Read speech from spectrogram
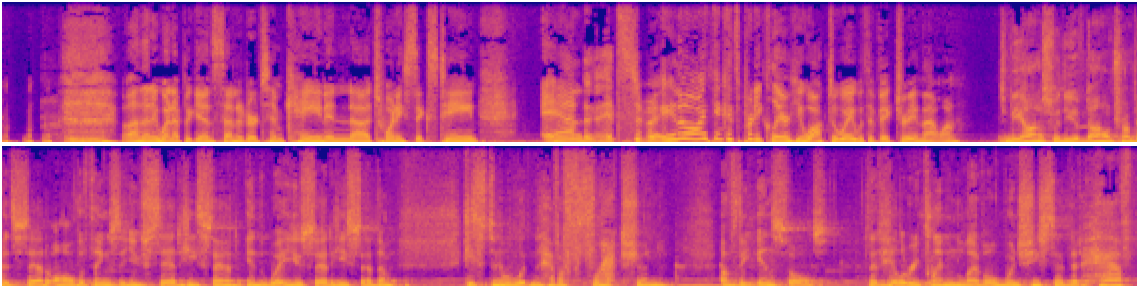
and then he went up against Senator Tim Kaine in uh, 2016. And it's, you know, I think it's pretty clear he walked away with a victory in that one. To be honest with you, if Donald Trump had said all the things that you said he said in the way you said he said them, he still wouldn't have a fraction of the insults that Hillary Clinton leveled when she said that half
